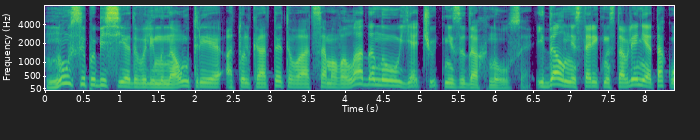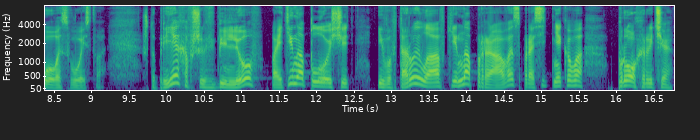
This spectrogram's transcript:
Ну-с и побеседовали мы на утре, а только от этого, от самого ладану, я чуть не задохнулся. И дал мне старик наставление такого свойства, что, приехавший в Белев, пойти на площадь и во второй лавке направо спросить некого Прохорыча,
